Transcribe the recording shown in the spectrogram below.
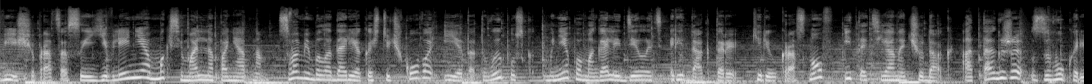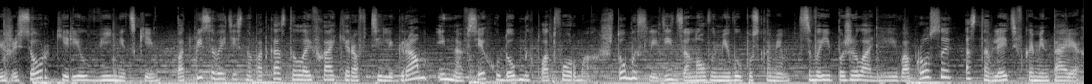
вещи, процессы и явления максимально понятно. С вами была Дарья Костючкова, и этот выпуск мне помогали делать редакторы Кирилл Краснов и Татьяна Чудак, а также звукорежиссер Кирилл Винницкий. Подписывайтесь на подкасты лайфхакеров в Телеграм и на всех удобных платформах, чтобы следить за новыми выпусками. Свои пожелания и вопросы оставляйте в комментариях.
